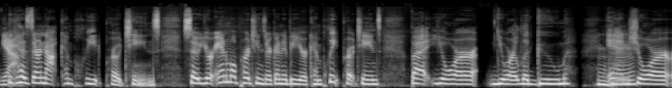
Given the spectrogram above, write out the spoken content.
yeah. Because they're not complete proteins. So your animal proteins are going to be your complete proteins, but your your legume Mm-hmm. and your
